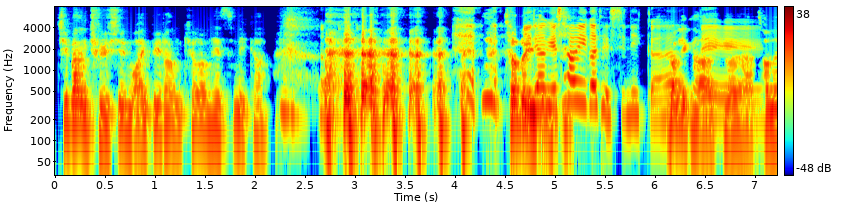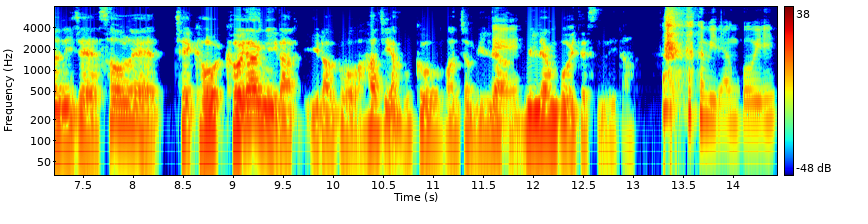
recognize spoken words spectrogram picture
지방 출신 와이프랑 결혼했으니까 저도 밀양의 사위가 됐으니까 그러니까 네. 그, 저는 이제 서울에 제 거, 고향이라고 하지 않고 완전 밀양 네. 밀양 보이 됐습니다. 밀양보이.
